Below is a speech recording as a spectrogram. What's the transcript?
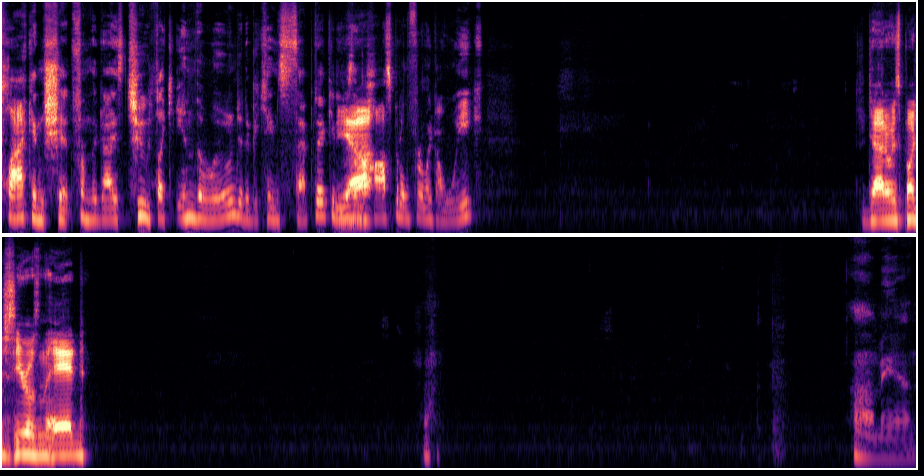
plaque and shit from the guy's tooth like in the wound and it became septic and he was in Yeah. a hospital for like a week. Your dad always punches heroes in the head. Oh man.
